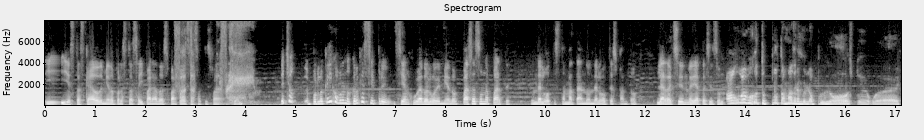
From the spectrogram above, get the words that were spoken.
y, estás cagado de miedo pero estás ahí parado es parte de esa satisfacción. De hecho, por lo que dijo Bruno, creo que siempre si han jugado algo de miedo, pasas una parte donde algo te está matando, donde algo te espantó, la reacción inmediata sí es un, ¡oh, huevo, tu puta madre me lo pulaste, güey!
